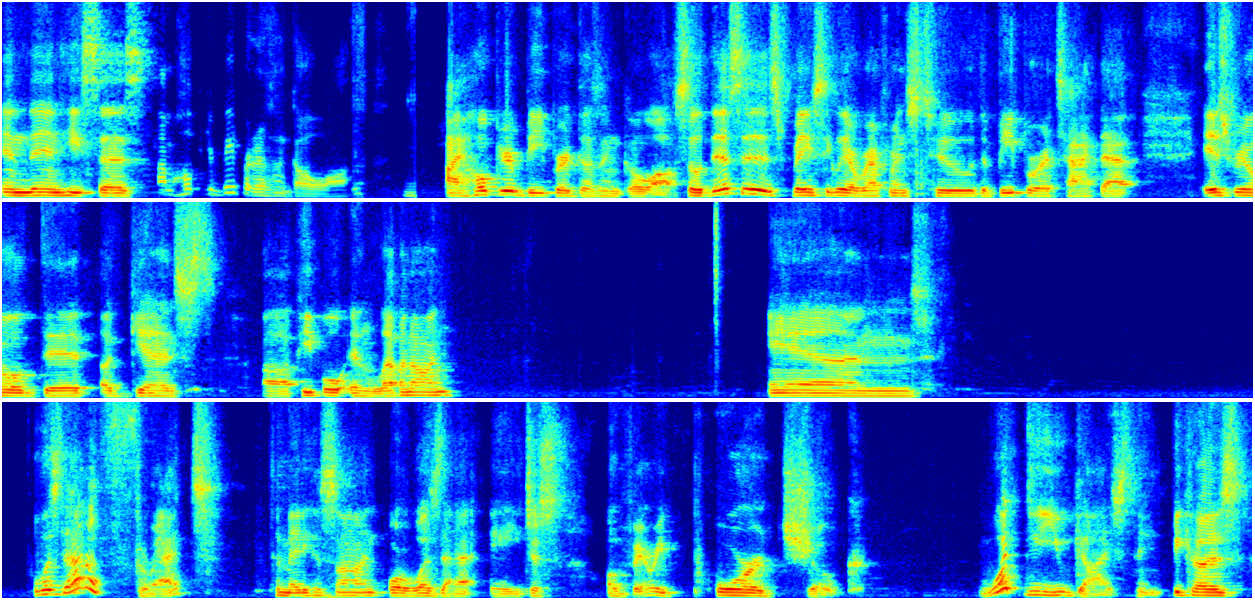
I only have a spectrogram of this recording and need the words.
And then he says, I hope your beeper doesn't go off. I hope your beeper doesn't go off. So this is basically a reference to the beeper attack that Israel did against uh, people in Lebanon. And was that a threat to Mehdi Hasan, or was that a just a very poor joke? What do you guys think? Because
